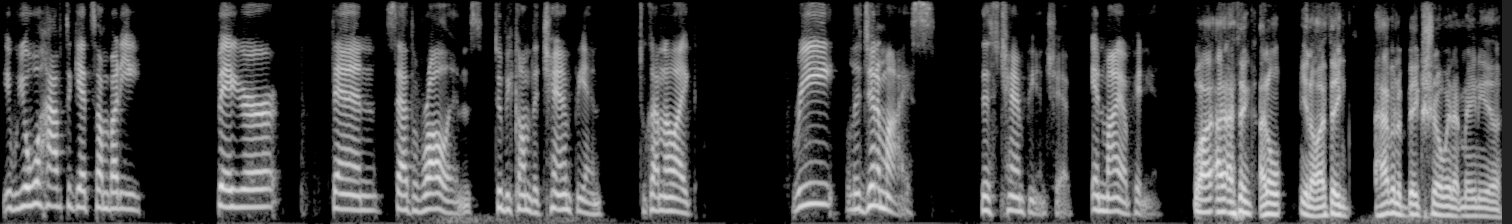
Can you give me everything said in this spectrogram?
You will have to get somebody bigger than seth rollins to become the champion to kind of like re-legitimize this championship in my opinion. Well I, I think i don't you know i think having a big showing at mania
